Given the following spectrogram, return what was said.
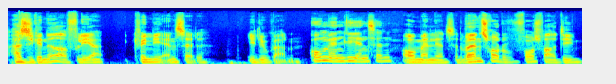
har chikaneret flere kvindelige ansatte i Livgarden Og mandlige ansatte. og mandlige ansatte. Hvordan tror du, forsvaret de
